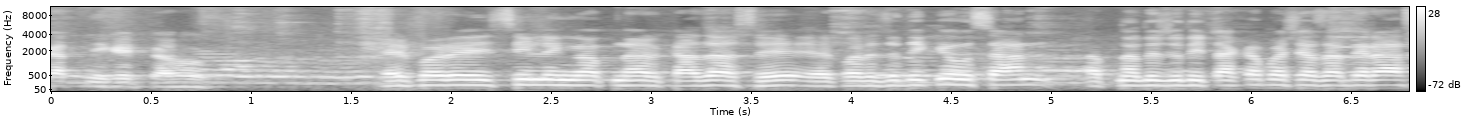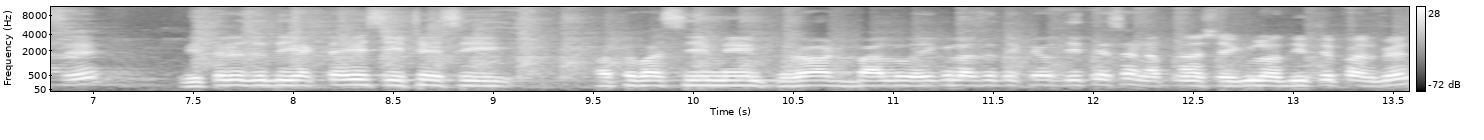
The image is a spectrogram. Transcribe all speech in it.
গাঁথনি কেটটা হোক। এরপরে এই সিলিং আপনার কাজ আছে। এরপরে যদি কেউ চান আপনাদের যদি টাকা পয়সা যাদের আছে ভিতরে যদি একটা এসি ঠেসি অথবা সিমেন্ট রড বালু এগুলো যদি কেউ দিতে চান আপনারা সেগুলো দিতে পারবেন।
